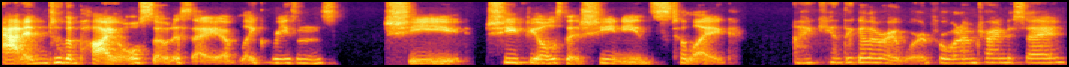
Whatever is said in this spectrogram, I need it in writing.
added to the pile so to say of like reasons she she feels that she needs to like i can't think of the right word for what i'm trying to say.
